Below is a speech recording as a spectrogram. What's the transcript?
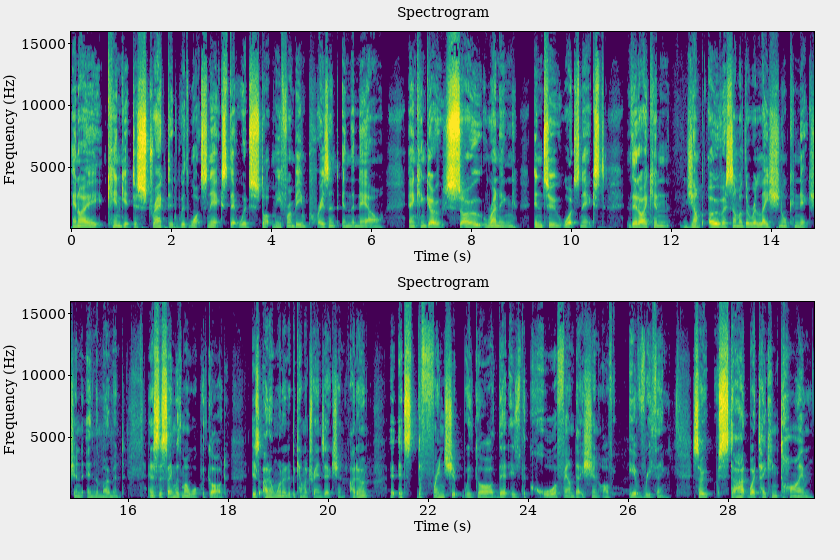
and I can get distracted with what's next that would stop me from being present in the now and can go so running into what's next that I can jump over some of the relational connection in the moment. And it's the same with my walk with God. Is I don't want it to become a transaction. I don't it's the friendship with God that is the core foundation of everything. So start by taking time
